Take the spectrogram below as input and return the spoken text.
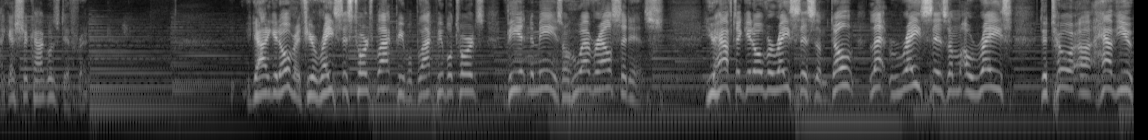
I guess Chicago's different. You got to get over it. If you're racist towards black people, black people towards Vietnamese, or whoever else it is, you have to get over racism. Don't let racism a race deter, uh, have you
